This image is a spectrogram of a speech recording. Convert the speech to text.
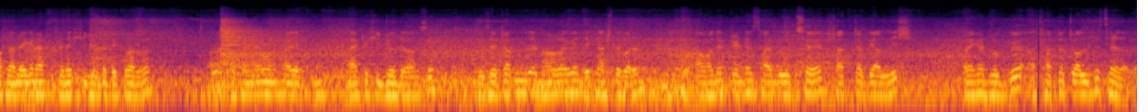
আপনারা এখানে আসলে ট্রেনের শিডিউলটা দেখতে পারবেন। আর এখানে মনে হয় একটা শিডিউল দেওয়া আছে। তো যেটা আপনাদের ভালো লাগে, দেখে আসতে পারেন। আমাদের ট্রেনটা ছাড়বে হচ্ছে সাতটা বিয়াল্লিশ। আর এখানে ঢুকবে আর সাতটা চুয়াল্লিশে ছেড়ে যাবে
